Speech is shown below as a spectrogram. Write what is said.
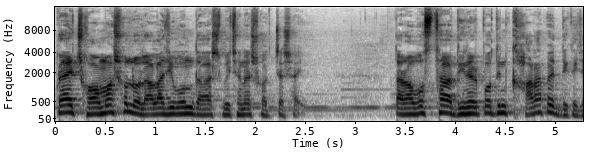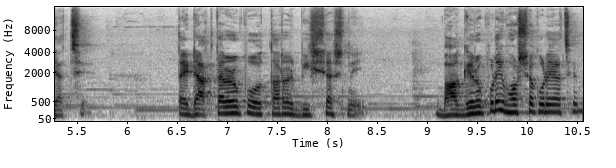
প্রায় ছ মাস হলো লালাজীবন দাস বিছানায় শয্যাশায়ী। তার অবস্থা দিনের পর দিন খারাপের দিকে যাচ্ছে। তাই ডাক্তারের ওপর তার আর বিশ্বাস নেই। ভাগ্যের ওপরেই ভরসা করে আছেন।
